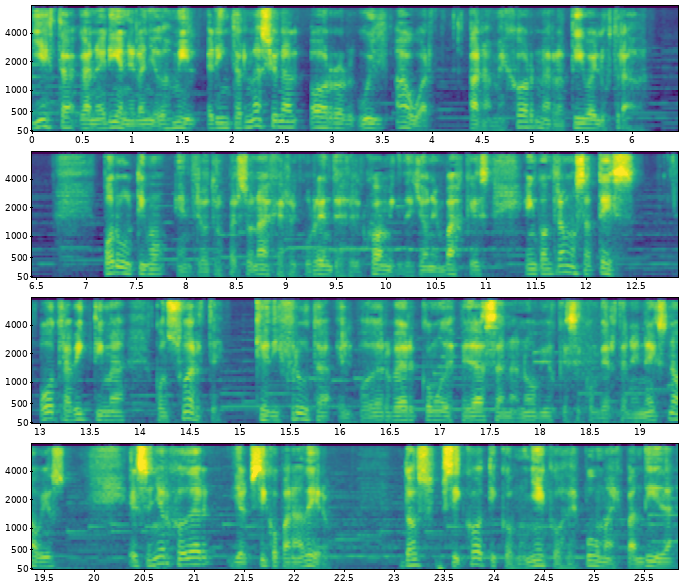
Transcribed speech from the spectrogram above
y esta ganaría en el año 2000 el International Horror Guild Award a la mejor narrativa ilustrada. Por último, entre otros personajes recurrentes del cómic de John M. Encontramos a Tess, otra víctima con suerte que disfruta el poder ver cómo despedazan a novios que se convierten en exnovios, el señor Joder y el psicopanadero, dos psicóticos muñecos de espuma expandida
